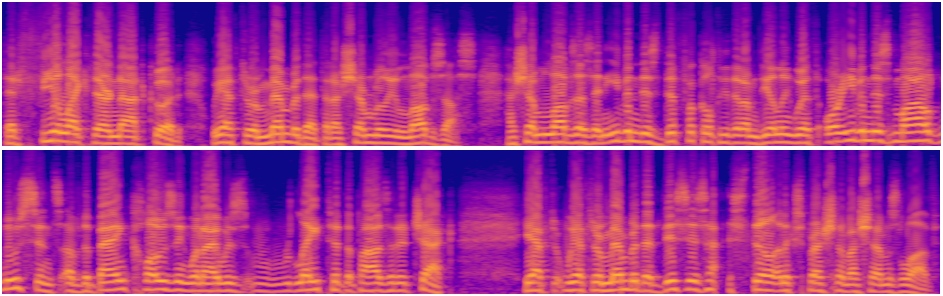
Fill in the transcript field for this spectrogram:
that feel like they're not good, we have to remember that that Hashem really loves us. Hashem loves us, and even this difficulty that I'm dealing with, or even this mild nuisance of the bank closing when I was late to deposit a check, you have to, we have to remember that this is still an expression of Hashem's love,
